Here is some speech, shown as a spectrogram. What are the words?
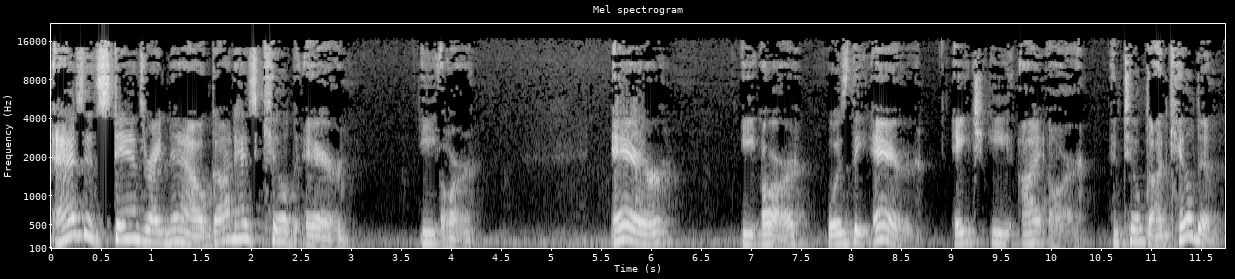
As it stands right now, God has killed Er, E R. Er, E R, was the heir, H E I R, until God killed him.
